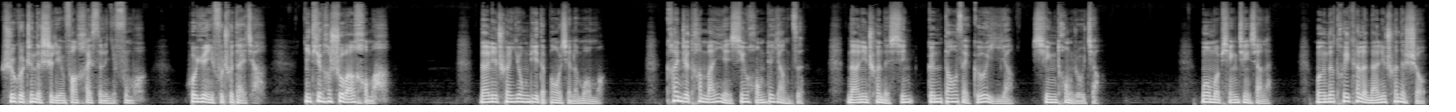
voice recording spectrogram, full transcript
如果真的是林芳害死了你父母，我愿意付出代价。你听他说完好吗？南离川用力的抱紧了默默，看着他满眼猩红的样子。南离川的心跟刀在割一样，心痛如绞。默默平静下来，猛地推开了南离川的手，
